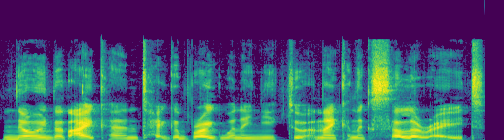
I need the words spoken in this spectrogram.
knowing that I can take a break when I need to and I can accelerate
